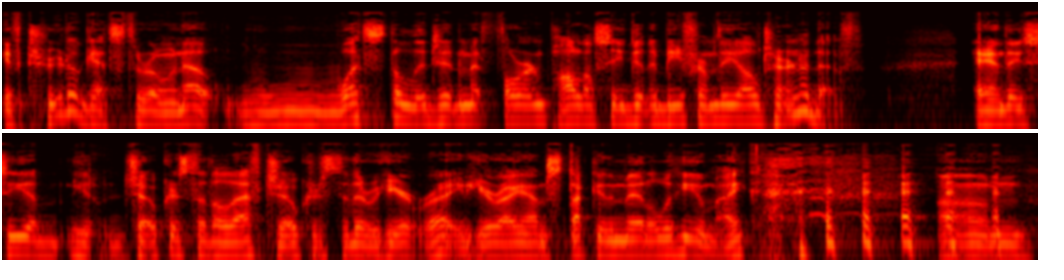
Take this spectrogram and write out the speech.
if Trudeau gets thrown out, what's the legitimate foreign policy going to be from the alternative? And they see a you know, jokers to the left, jokers to the here, right. Here I am stuck in the middle with you, Mike. um,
